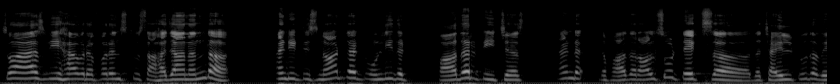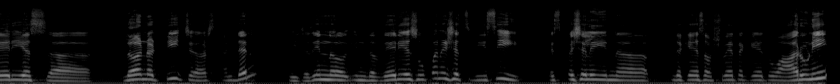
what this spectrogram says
So as we have reference to Sahajananda and it is not that only the father teaches and the father also takes uh, the child to the various uh, learned teachers and then teaches. In, uh, in the various Upanishads we see especially in, uh, in the case of Shvetaketu Aruni.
